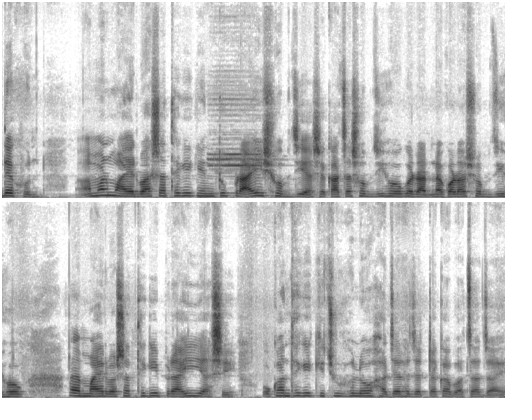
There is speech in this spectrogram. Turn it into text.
দেখুন আমার মায়ের বাসা থেকে কিন্তু প্রায়ই সবজি আসে। কাঁচা সবজি হোক, রান্না করা সবজি হোক মায়ের বাসার থেকেই প্রায়ই আসে। ওখান থেকে কিছু হলেও হাজার হাজার টাকা বাঁচা যায়।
